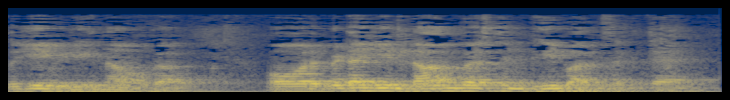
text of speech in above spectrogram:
तो ये भी लिखना होगा। और बेटा ये लॉन्ग क्वेश्चन भी बन सकता है।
